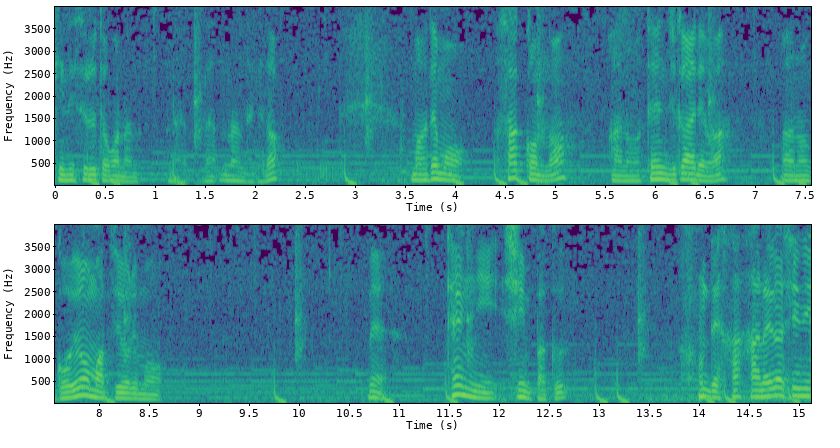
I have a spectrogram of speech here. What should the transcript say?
気にするとこなんなんだけど。まあでも昨今のあの展示会ではあの五葉松よりもね天に心拍。ほんで羽出しに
